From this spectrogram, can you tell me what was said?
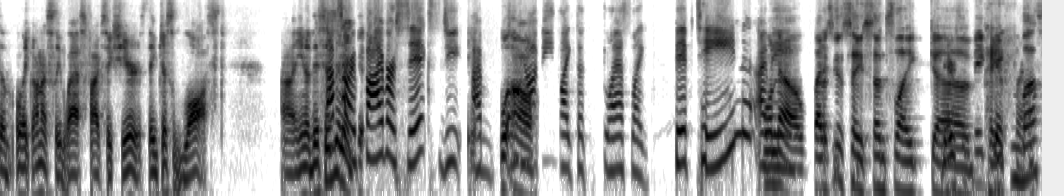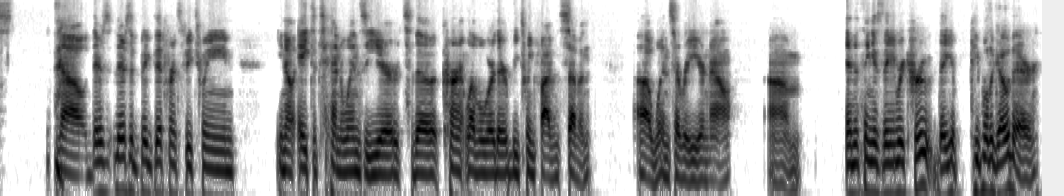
The like honestly, last five six years, they've just lost. Uh, you know, this isn't. I'm a sorry, good- five or six? Do you, I, do you oh. not mean like the last like fifteen? I well, mean, no, I but was gonna say since like there's uh, a big Peyton difference. left. no, there's there's a big difference between you know eight to ten wins a year to the current level where they're between five and seven uh, wins every year now. Um, and the thing is, they recruit, they get people to go there.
